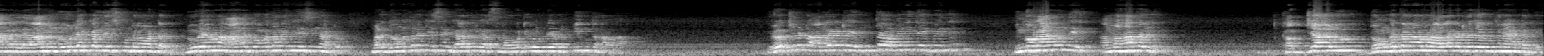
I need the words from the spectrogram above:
ఆమె ఆమె నువ్వు లెక్కలు తీసుకుంటున్నావు అంటారు. నువ్వేమో ఆమె దొంగతనం చేసిందంటావు. మరి దొంగతనం చేసిన గాడులు కాస్తున్నావు? ఒకటి రెండు ఏమైనా పీకుతున్నావా? ఈరోజు చూడండి ఆర్లగడ్డ ఎంత అవినీతి అయిపోయింది. ఇంకొక ఆమె ఉంది ఆ మహాతల్లి. కబ్జాలు దొంగతనాలు ఆళ్ళగడ్డలో జరుగుతున్నాయంటుంది.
